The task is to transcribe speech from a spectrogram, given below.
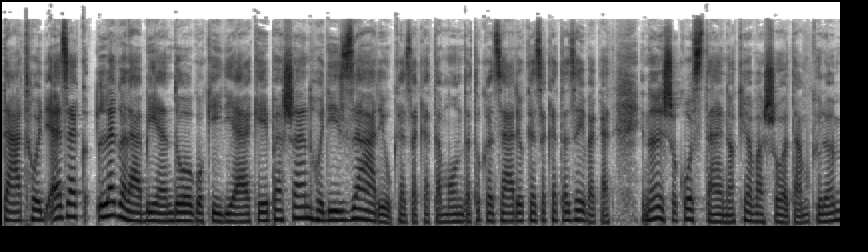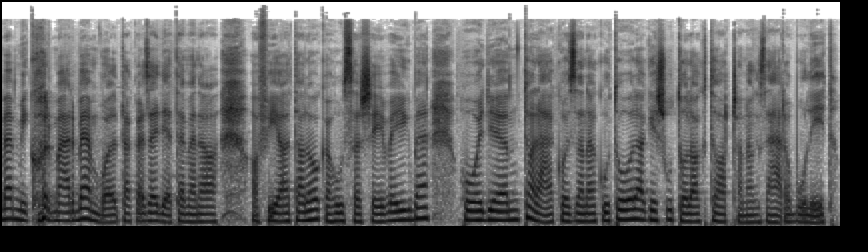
Tehát, hogy ezek legalább ilyen dolgok így jelképesen, hogy így zárjuk ezeket a mondatokat, zárjuk ezeket az éveket. Én nagyon sok osztálynak javasoltam különben, mikor már ben voltak az egyetemen a, a fiatalok a 20-as éveikben, hogy találkozzanak utólag, és utólag tartsanak zárobulit.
